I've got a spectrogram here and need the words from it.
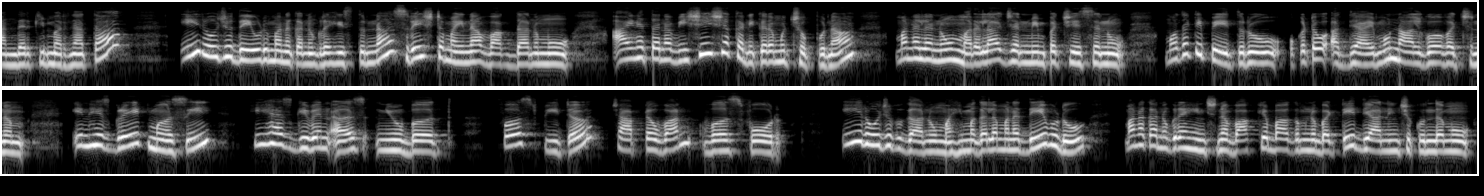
అందరికీ మర్నాత ఈరోజు దేవుడు మనకు అనుగ్రహిస్తున్న శ్రేష్టమైన వాగ్దానము ఆయన తన విశేష కనికరము చొప్పున మనలను మరలా జన్మింపచేసెను. మొదటి పేతురు ఒకటో అధ్యాయము నాలుగవ వచనం. In his great mercy he has given us new birth first Peter chapter one verse four ఈ రోజుకు గాను మహిమగల మన దేవుడు మనకు అనుగ్రహించిన వాక్య భాగంను బట్టి ధ్యానించుకుందాము.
